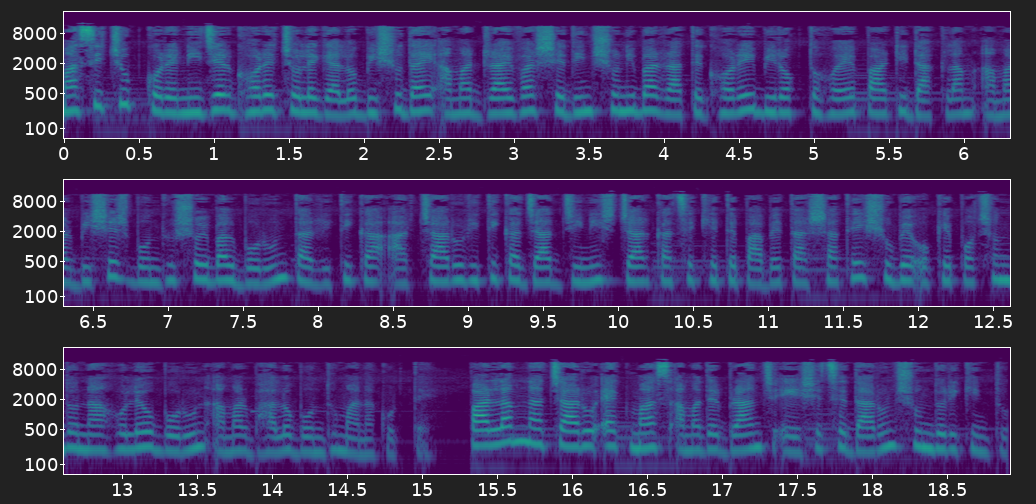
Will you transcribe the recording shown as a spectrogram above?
মাসি চুপ করে নিজের ঘরে চলে গেল। বিশুদাই আমার ড্রাইভার সেদিন শনিবার রাতে ঘরেই বিরক্ত হয়ে পার্টি ডাকলাম, আমার বিশেষ বন্ধু শৈবাল বরুণ, তার রীতিকা আর চারু রীতিকা যার জিনিস যার কাছে খেতে পাবে, তার সাথেই শুবে, ওকে পছন্দ না হলেও বরুণ আমার ভালো বন্ধু মানা করতে। পারলাম না চারু এক মাস আমাদের ব্রাঞ্চ এ এসেছে দারুণ সুন্দরী কিন্তু।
